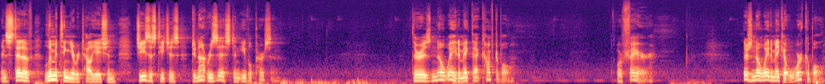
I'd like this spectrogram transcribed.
Instead of limiting your retaliation, Jesus teaches do not resist an evil person. There is no way to make that comfortable or fair. There's no way to make it workable.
